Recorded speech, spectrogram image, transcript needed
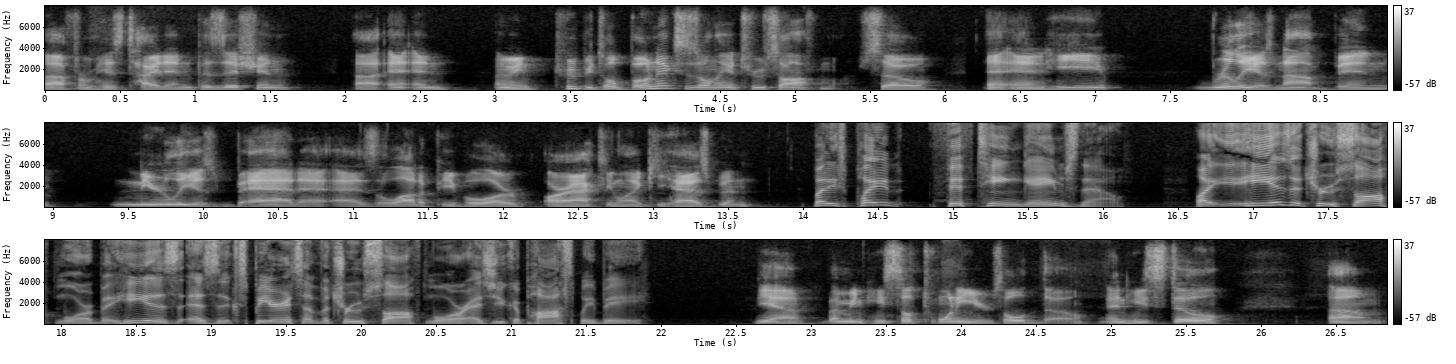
uh, from his tight end position. Uh, and, and, I mean, truth be told, Bo Nix is only a true sophomore. So, and, and he really has not been nearly as bad as a lot of people are, are acting like he has been. But he's played 15 games now. Like, he is a true sophomore, but he is as experienced of a true sophomore as you could possibly be. Yeah. I mean, he's still 20 years old, though, and he's still um,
